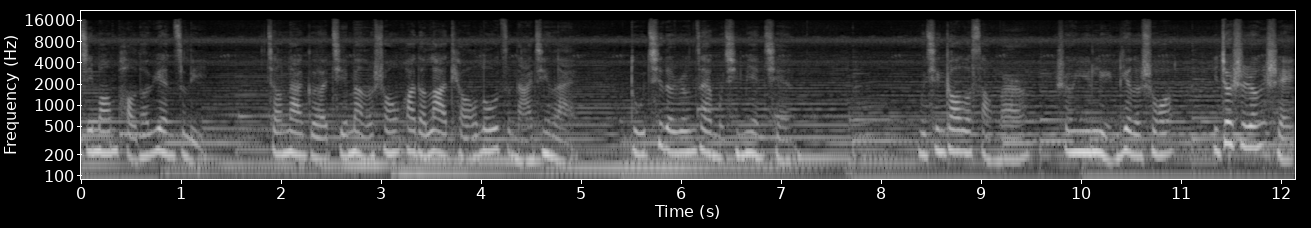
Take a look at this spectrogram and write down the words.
急忙跑到院子里，将那个结满了霜花的辣条篓子拿进来，赌气地扔在母亲面前。母亲高了嗓门，声音凛冽地说：“你这是扔谁？”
